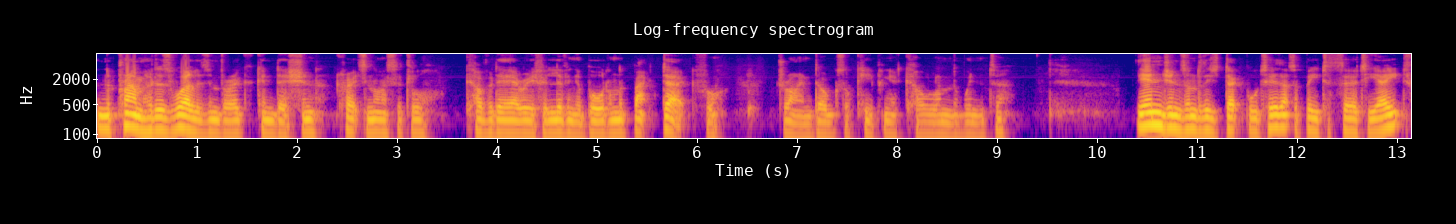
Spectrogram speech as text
And the pram hood as well is in very good condition. Creates a nice little covered area if you're living aboard on the back deck for drying dogs or keeping a coal on the winter. The engines under these deck boards here, that's a Beta 38,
